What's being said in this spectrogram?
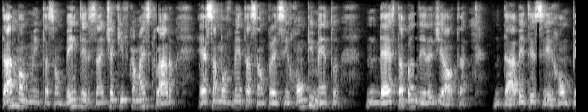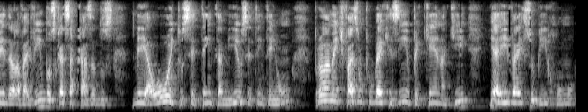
Tá numa movimentação bem interessante, aqui fica mais claro essa movimentação para esse rompimento desta bandeira de alta da BTC. Rompendo, ela vai vir buscar essa casa dos 68, 70 mil, 71, provavelmente faz um pullbackzinho pequeno aqui, e aí vai subir rumo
